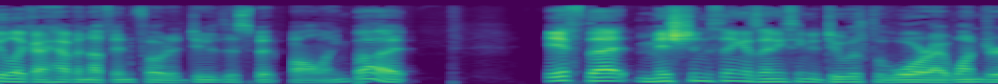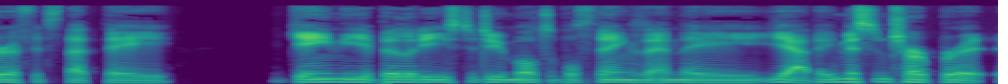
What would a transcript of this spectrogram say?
feel like I have enough info to do the spitballing. But if that mission thing has anything to do with the war, I wonder if it's that they gain the abilities to do multiple things, and they yeah they misinterpret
